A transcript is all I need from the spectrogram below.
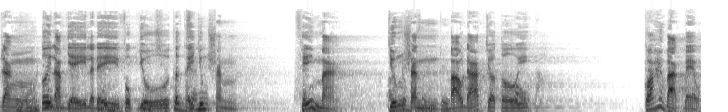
Rằng tôi làm vậy là để phục vụ tất thể chúng sanh. Thế mà Chúng sanh báo đáp cho tôi Quá bạc bẽo.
